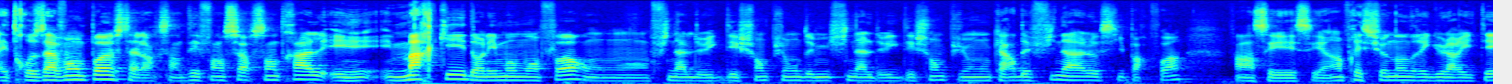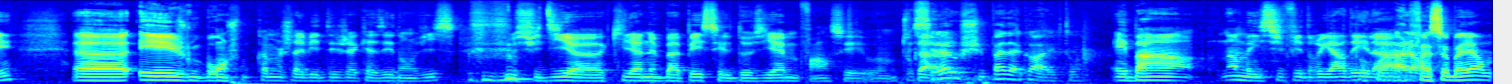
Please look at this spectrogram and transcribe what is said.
être aux avant-postes alors que c'est un défenseur central et, et marqué dans les moments forts, en, finale de Ligue des Champions, demi-finale de Ligue des Champions, quart de finale aussi parfois. Enfin, c'est impressionnant de régularité. Euh, et je- bon, je- comme je l'avais déjà casé dans Vice, je me suis dit euh, Kylian Mbappé c'est le deuxième. Enfin, c'est en tout Et cas. C'est là où je suis pas d'accord avec toi. Et ben, non, mais il suffit de regarder Pourquoi alors- Face au Bayern.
